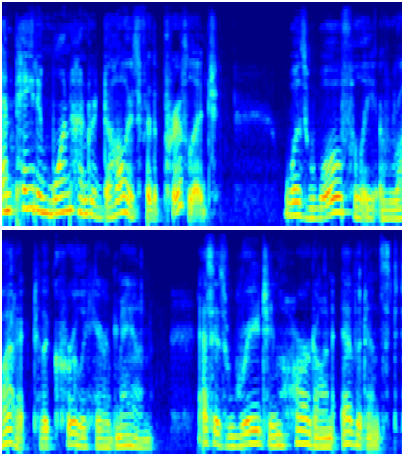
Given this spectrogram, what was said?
and paid him $100 for the privilege, was woefully erotic to the curly haired man, as his raging hard on evidenced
